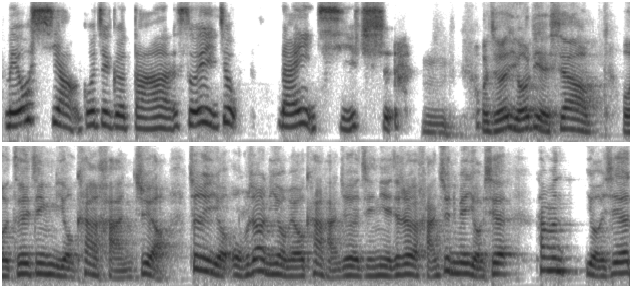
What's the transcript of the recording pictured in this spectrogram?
没有想过这个答案，所以就难以启齿。嗯，我觉得有点像我最近有看韩剧啊，就是有我不知道你有没有看韩剧的经历，就是韩剧里面有些他们有一些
